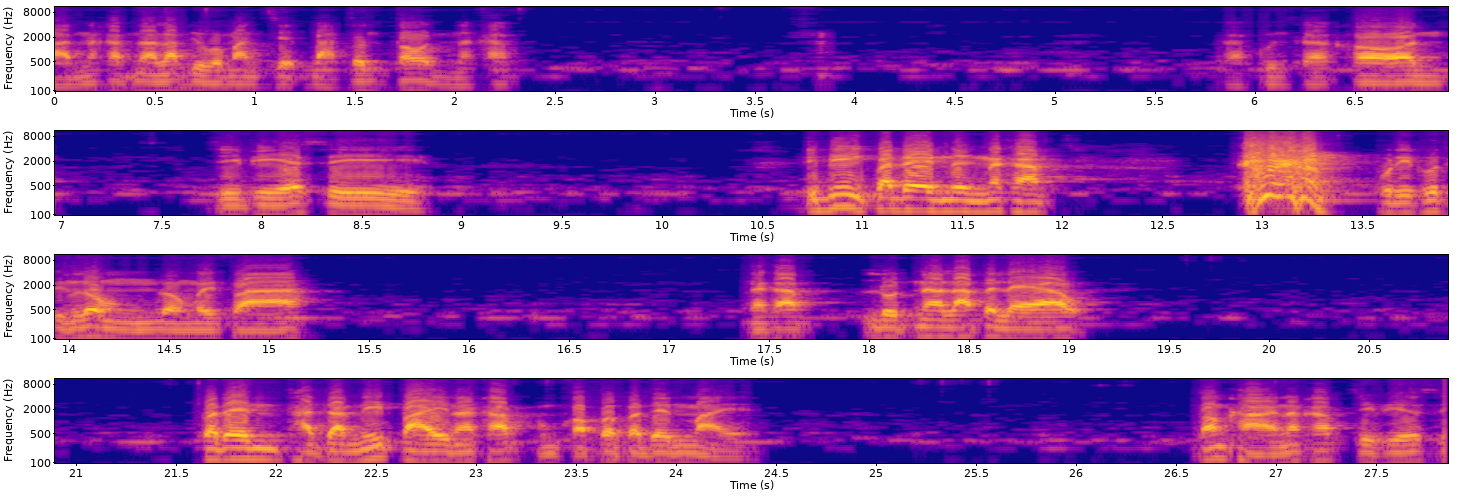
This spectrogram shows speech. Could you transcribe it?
านนะครับน่ารับอยู่ประมาณเจ็ดบาทต้นๆนะครับ ครับคุณสาคร GPSC อีกมีอีกประเด็นหนึ่งนะครับผู้ที่พูดถึงลงลงไฟฟ้านะครับ หลุดแนารับไปแล้ว ประเด็นถัดจากนี้ไปนะครับ ผมขอเปิดประเด็นใหม่ ต้องขายนะครับ GPSC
